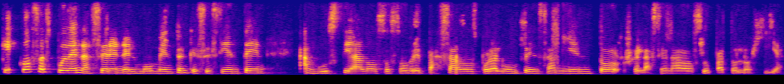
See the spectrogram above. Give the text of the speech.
¿Qué cosas pueden hacer en el momento en que se sienten angustiados o sobrepasados por algún pensamiento relacionado a su patología?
